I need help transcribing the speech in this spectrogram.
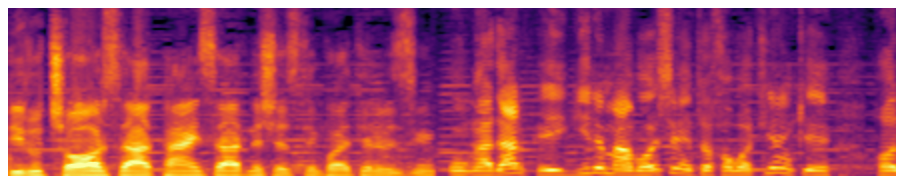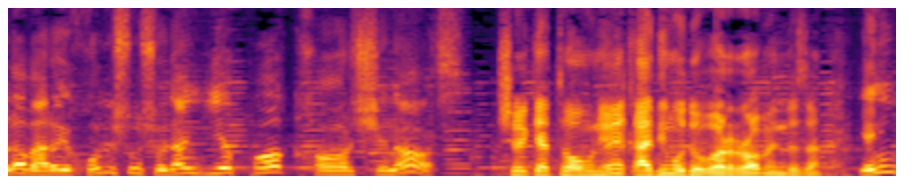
دیروز چهار ساعت پنج ساعت نشستیم پای تلویزیون. اونقدر پیگیر مباحث انتخاباتی هن که حالا برای خودشون شدن یه پا کارشناس. شرکت تاونی های قدیم رو دوباره را بندازن. یعنی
